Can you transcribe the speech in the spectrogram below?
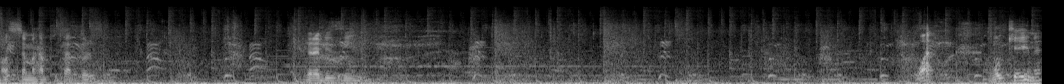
Nossa, é mais rápido que 14. Grabzinho. What? Ok, né?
